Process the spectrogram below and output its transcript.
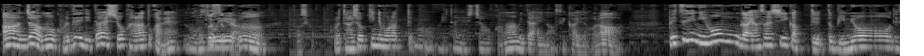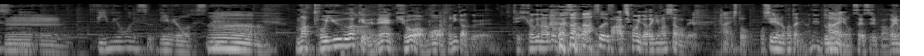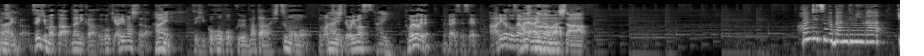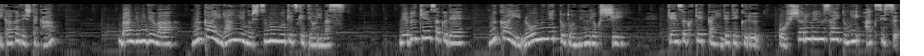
ああ、じゃあもうこれでリタイアしようかなとかね。もうそういう、うん。確かこれ退職金でもらってもうリタイアしちゃおうかな、みたいな世界だから、別に日本が優しいかっていうと微妙でに。すね。ん。微妙です。微妙ですうね。ん。まあ、というわけでね、今日はもうとにかく的確なアドバイスを バーチコンいただきましたので、はい。ちょっとお知り合いの方にはね、どのようにお伝えするかわかりませんが、ぜひまた何か動きありましたら、はい。ぜひご報告、また質問をお待ちしております。はい。というわけで、向井先生、ありがとうございまはい、した。ありがとうございました。本日の番組はいかがでしたか？番組では向井蘭への質問を受け付けております。ウェブ検索で向井ロームネットと入力し、検索結果に出てくるオフィシャルウェブサイトにアクセス。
